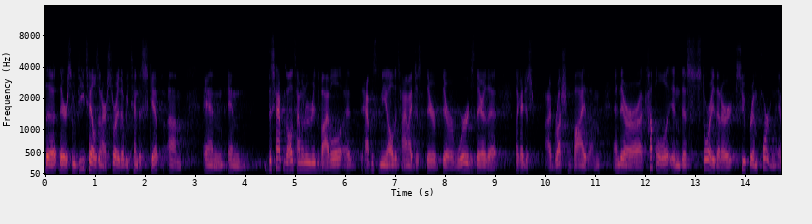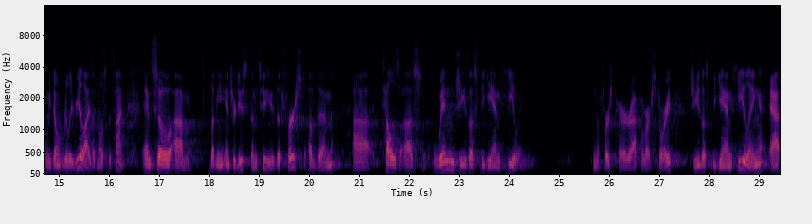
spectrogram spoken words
The, there are some details in our story that we tend to skip, um, and, and this happens all the time when we read the Bible. It happens to me all the time. I just there there are words there that like I just I rush by them, and there are a couple in this story that are super important, and we don't really realize it most of the time. And so um, let me introduce them to you. The first of them uh, tells us when Jesus began healing. It's in the first paragraph of our story. Jesus began healing at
